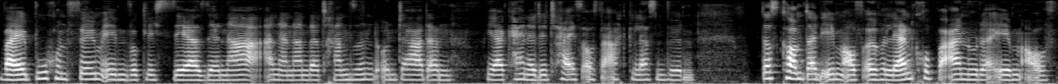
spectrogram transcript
weil Buch und Film eben wirklich sehr, sehr nah aneinander dran sind und da dann ja keine Details außer Acht gelassen würden. Das kommt dann eben auf eure Lerngruppe an oder eben auf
